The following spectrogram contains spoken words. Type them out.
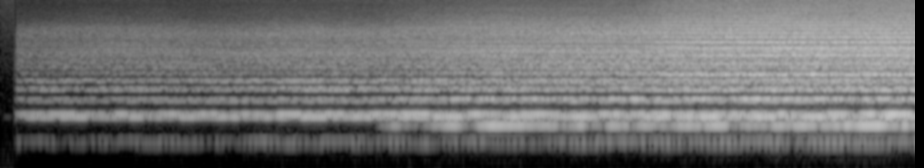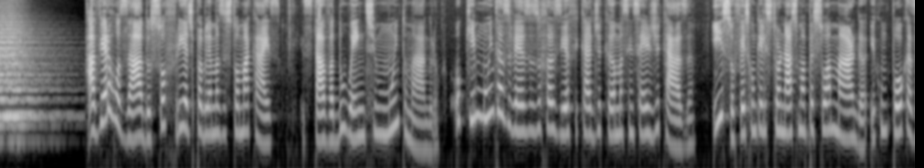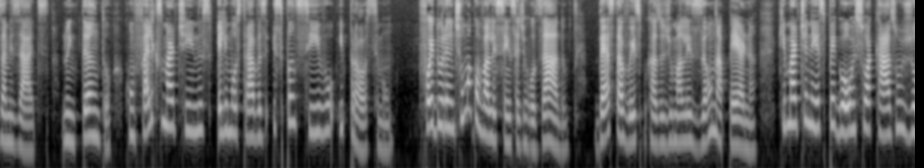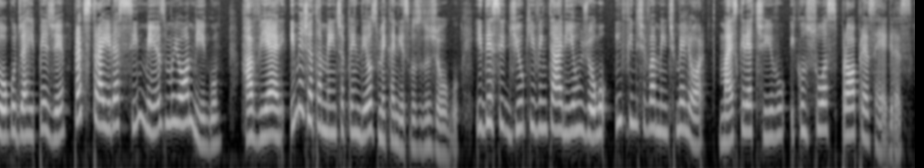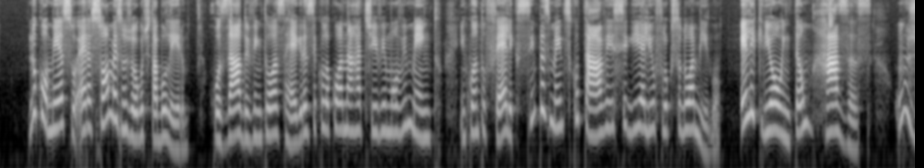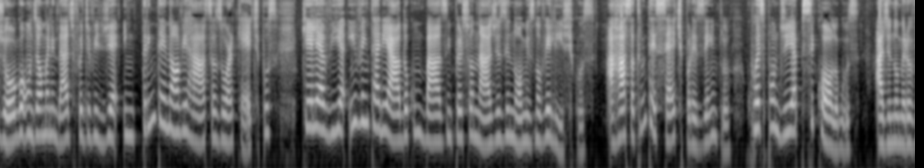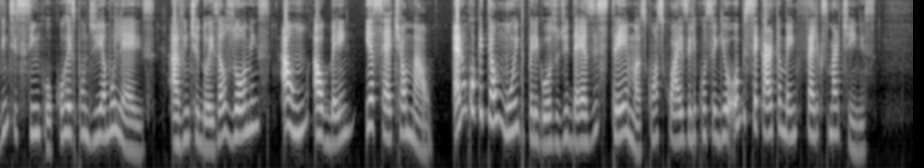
Javier Rosado sofria de problemas estomacais Estava doente, muito magro, o que muitas vezes o fazia ficar de cama sem sair de casa. Isso fez com que ele se tornasse uma pessoa amarga e com poucas amizades. No entanto, com Félix Martins, ele mostrava-se expansivo e próximo. Foi durante uma convalescença de Rosado, desta vez por causa de uma lesão na perna, que Martinez pegou em sua casa um jogo de RPG para distrair a si mesmo e o amigo. Javier imediatamente aprendeu os mecanismos do jogo e decidiu que inventaria um jogo infinitivamente melhor, mais criativo e com suas próprias regras. No começo era só mais um jogo de tabuleiro. Rosado inventou as regras e colocou a narrativa em movimento, enquanto Félix simplesmente escutava e seguia ali o fluxo do amigo. Ele criou então Rasas, um jogo onde a humanidade foi dividida em 39 raças ou arquétipos que ele havia inventariado com base em personagens e nomes novelísticos. A raça 37, por exemplo, correspondia a psicólogos, a de número 25 correspondia a mulheres, a 22 aos homens, a 1 ao bem e a 7 ao mal. Era um coquetel muito perigoso de ideias extremas com as quais ele conseguiu obcecar também Félix Martinez.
